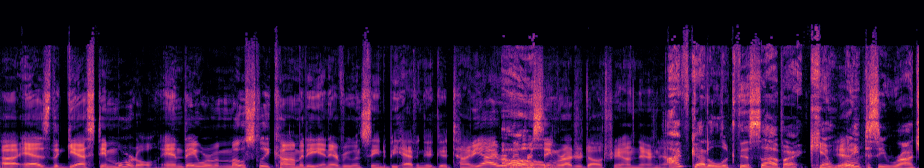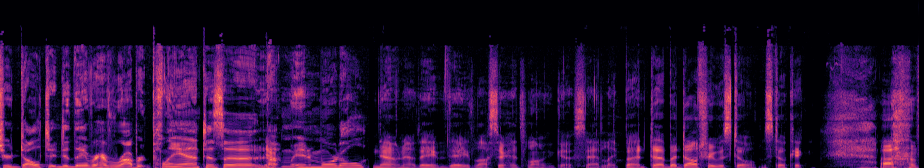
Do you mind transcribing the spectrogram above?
uh, as the guest immortal, and they were mostly comedy, and everyone seemed to be having a good time. Yeah, I remember Oh. seeing Roger Daltrey on there now. I've got to look this up. I can't Yeah. wait to see Roger Dalton. Did they ever have Robert Plant as a No. uh, immortal? No, no, they they lost their heads long ago, sadly. But uh, but Daltrey was still still kicking. Um,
